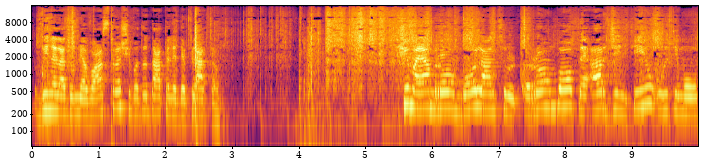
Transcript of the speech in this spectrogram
vine la dumneavoastră și vă dă datele de plată. Și mai am rombo, lanțul rombo pe argintiu, ultimul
